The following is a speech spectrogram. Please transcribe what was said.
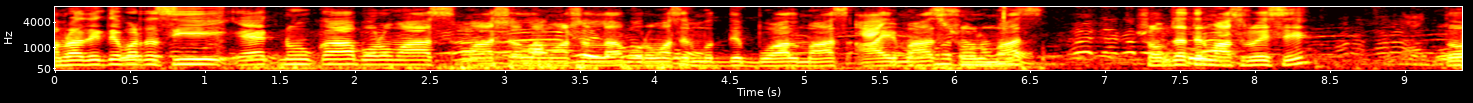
আমরা দেখতে পারতেছি এক নৌকা, বড় মাছ মাশাল্লাহ মাশাল্লাহ বড় মাছের মধ্যে বোয়াল মাছ, আইর মাছ, শোল মাছ, সব জাতের মাছ রয়েছে। তো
